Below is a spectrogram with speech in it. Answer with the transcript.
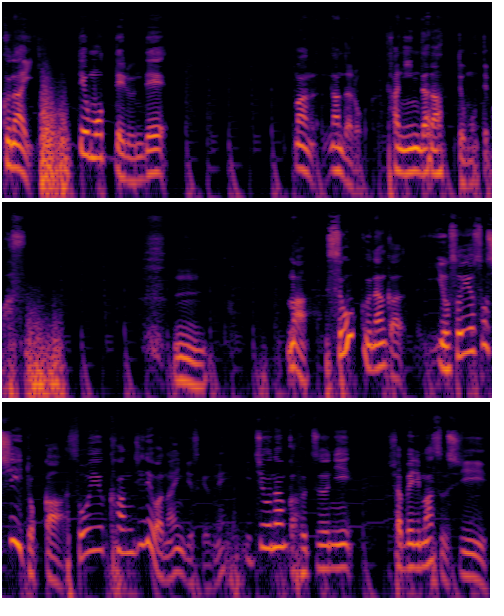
くないって思ってるんでまあなんだろう他人だなって思ってます。うん。まあすごくなんかよそよそしいとかそういう感じではないんですけどね。一応なんか普通に喋りますし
